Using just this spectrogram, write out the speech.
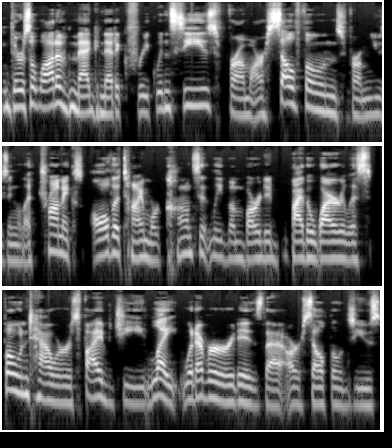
there's a lot of magnetic frequencies from our cell phones, from using electronics all the time. We're constantly bombarded by the wireless phone towers, 5G, light, whatever it is that our cell phones use.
